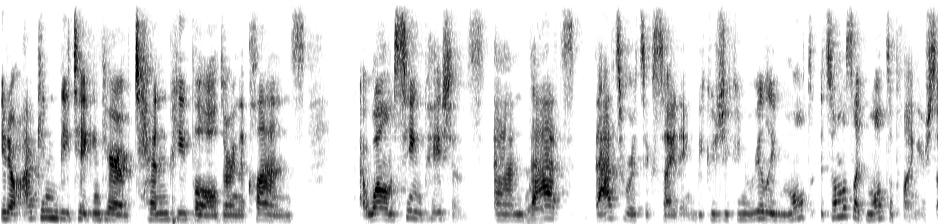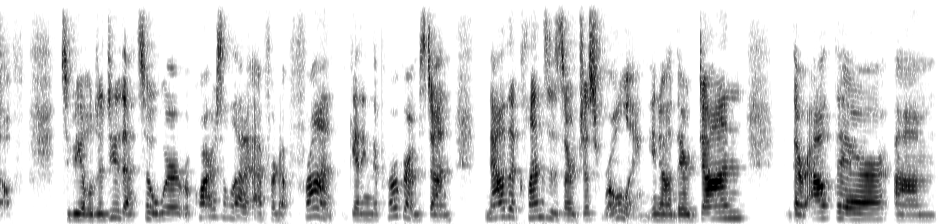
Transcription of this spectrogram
you know, I can be taking care of 10 people during the cleanse while I'm seeing patients. And right. that's that's where it's exciting because you can really multi- it's almost like multiplying yourself to be able to do that so where it requires a lot of effort up front getting the programs done now the cleanses are just rolling you know they're done they're out there um,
